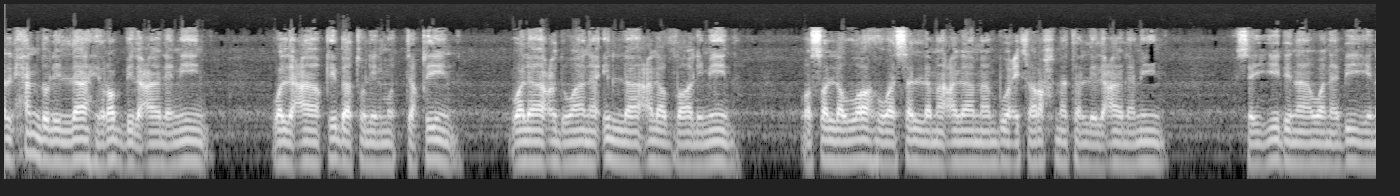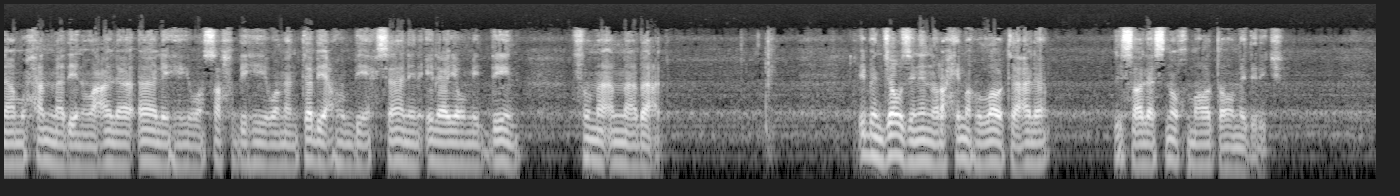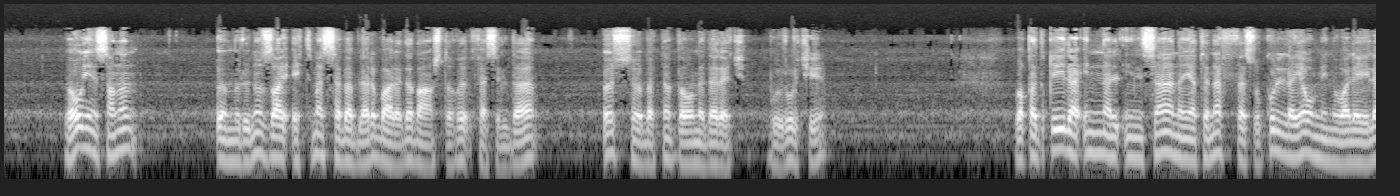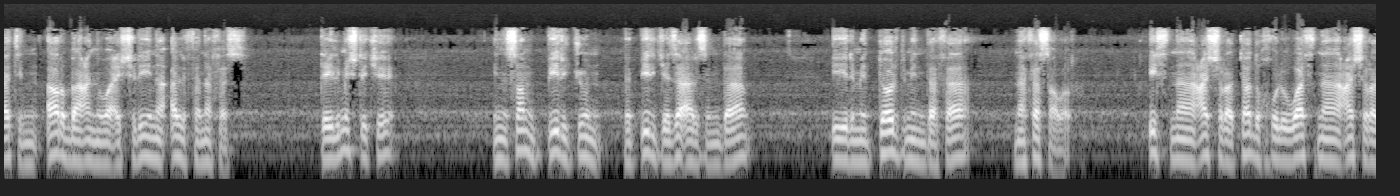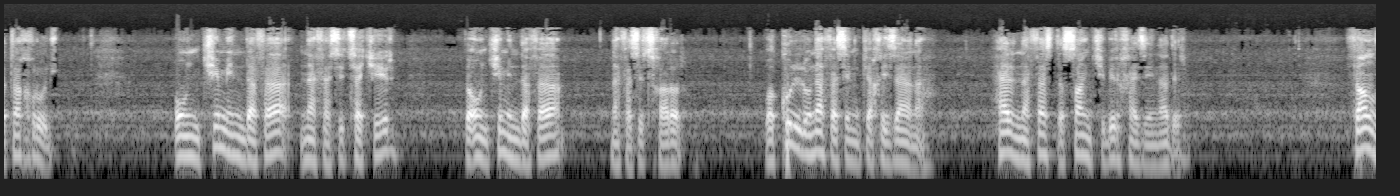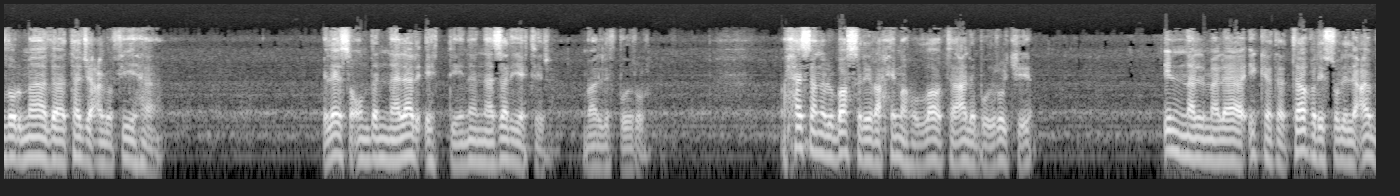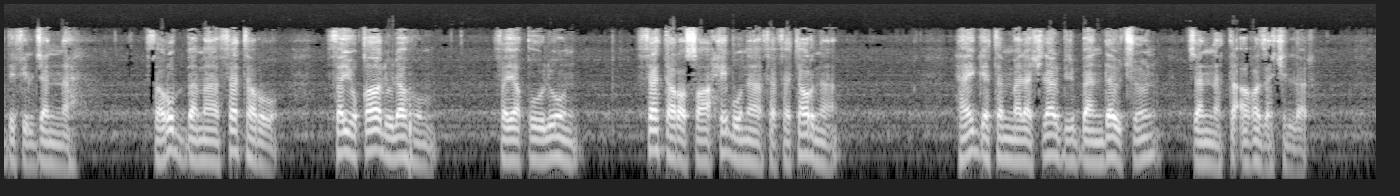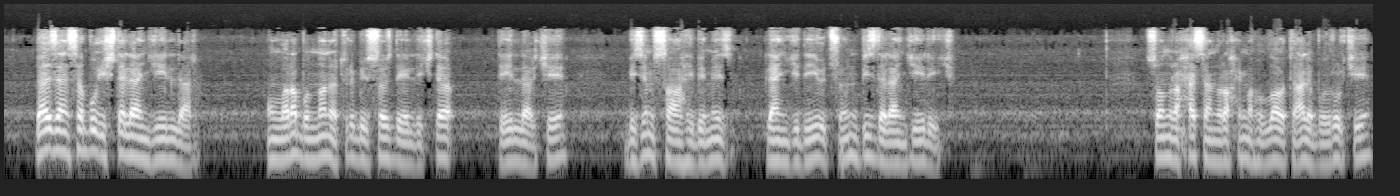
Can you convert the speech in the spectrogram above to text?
الحمد لله رب العالمين والعاقبة للمتقين ولا عدوان إلا على الظالمين وصلى الله وسلم على من بعث رحمة للعالمين سيدنا ونبينا محمد وعلى آله وصحبه ومن تبعهم بإحسان إلى يوم الدين ثم أما بعد İbn Cavzinin rahimehullah Teala risaləsini oxumağa davam edirik. Və o insanın ömrünü zay etmə səbəbləri barədə danışdığı fəsildə öz söhbətinə davam edərək buyurur ki: وقد قيل إن الإنسان يتنفس كل يوم وليلة أربعا وعشرين ألف نفس deyilmişdi ki, insan bir gün və bir gecə ərzində 24 min dəfə nəfəs alır. İsna əşrə tədxulu və isna əşrə təxruc. 12 min dəfə nəfəsi çəkir فأون kimin dəfə nəfəsi çıxarır. Və kullu nəfəsin ke khizane. Her nefes de sanki bir xəzinədir. Fənzur Fenzur mâzâ fiyhə, elə isə onda nələr etdiyinə nəzər yetir. müəllif buyurur. Və Həsənül Basri rəhiməhullahu teala buyurur ki İnnəl mələikətə təqrisu lil abdi fil cenneh fərubbəmə fətəru, fəyüqalu ləhum, fəyəqulun, fətərə sahibuna fəfətərnə. Həqiqətən mələklər bir bəndə üçün cənnətdə ağac əkirlər. Bəzənsə bu işdə ləngiyirlər. Onlara bundan ötürü bir söz deyirdikdə deyirlər ki, bizim sahibimiz ləngidiyi üçün biz də ləngiyirik. Sonra Həsən rahimehullah təala buyurur ki:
